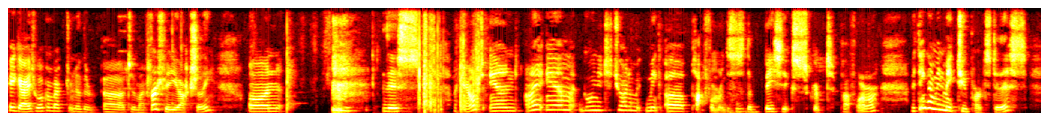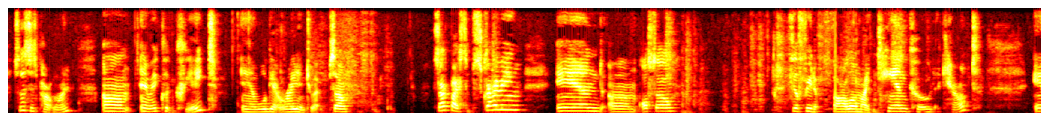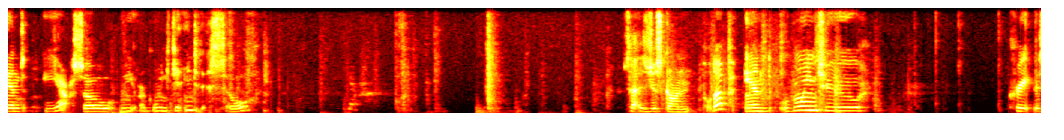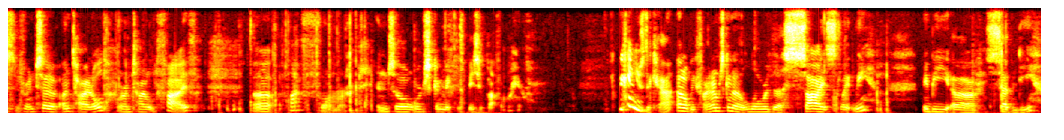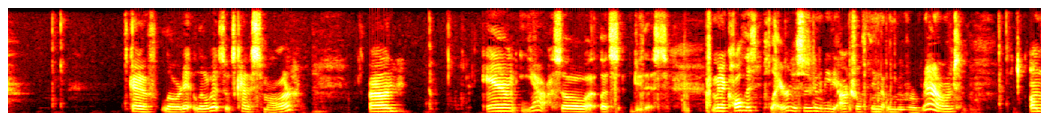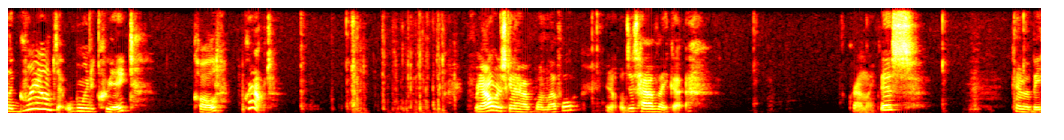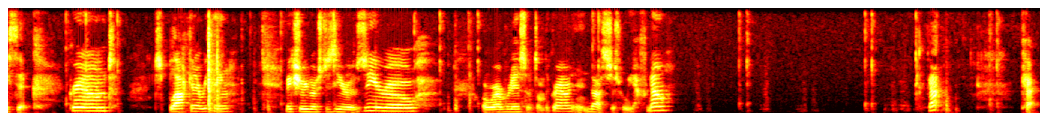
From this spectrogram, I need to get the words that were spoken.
Hey guys, welcome back to another uh, to my first video actually on this account, and I am going to teach you how to make, a platformer. This is the basic script platformer. I think I'm going to make two parts to this. So this is part one. Um, anyway, click create, and we'll get right into it. So start by subscribing, and um, also feel free to follow my CanCode account. And yeah, so we are going to get into this. So, yeah. So that has just gone pulled up, and we're going to create this instead of Untitled or Untitled 5 uh, platformer. And so we're just going to make this basic platformer here. We can use the cat, that'll be fine. I'm just going to lower the size slightly, maybe uh, 70 kind of lowered it a little bit so it's kind of smaller. Um, and yeah, so let's do this. I'm going to call this player. This is going to be the actual thing that we move around on the ground that we're going to create called ground. For now, we're just going to have one level, and it will just have like a ground like this, kind of a basic ground, just black and everything. Make sure it goes to zero, zero, or wherever it is, so it's on the ground, and that's just what we have for now. Okay. Okay.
